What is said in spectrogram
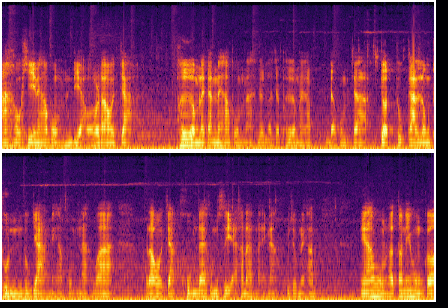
อะโอเคนะครับ ผมเดี๋ยวเราจะเพิ่มแล้วกันนะครับผมนะเดี๋ยวเราจะเพิ่มนะครับเดี๋ยวผมจะจดทุกการลงทุนทุกอย่างนะครับ ผมนะว่าเราจะคุ้มได้คุ้มเสียขนาดไหนนะคุณผู้ชมนะครับเนี่ยครับผมแล้วตอนนี้ผมก็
